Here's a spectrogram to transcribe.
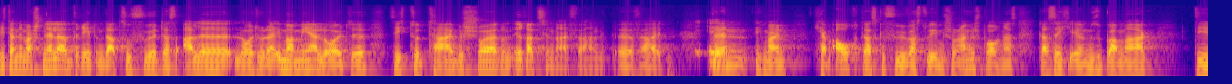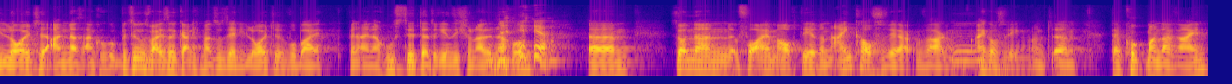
sich dann immer schneller dreht und dazu führt, dass alle Leute oder immer mehr Leute sich total bescheuert und irrational äh, verhalten. Denn ich meine, ich habe auch das Gefühl, was du eben schon angesprochen hast, dass ich im Supermarkt die Leute anders angucke, beziehungsweise gar nicht mal so sehr die Leute, wobei, wenn einer hustet, da drehen sich schon alle nach um. Ja, ähm, sondern vor allem auch deren Einkaufswagen, Einkaufswegen. Und ähm, dann guckt man da rein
